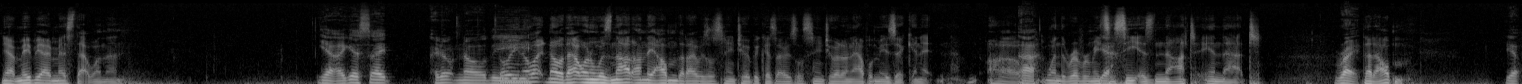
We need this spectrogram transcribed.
Yeah, maybe I missed that one then. Yeah, I guess I I don't know the. Oh, you know what? No, that one was not on the album that I was listening to because I was listening to it on Apple Music, and it uh, ah, when the river meets yeah. the sea is not in that right that album. Yep.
